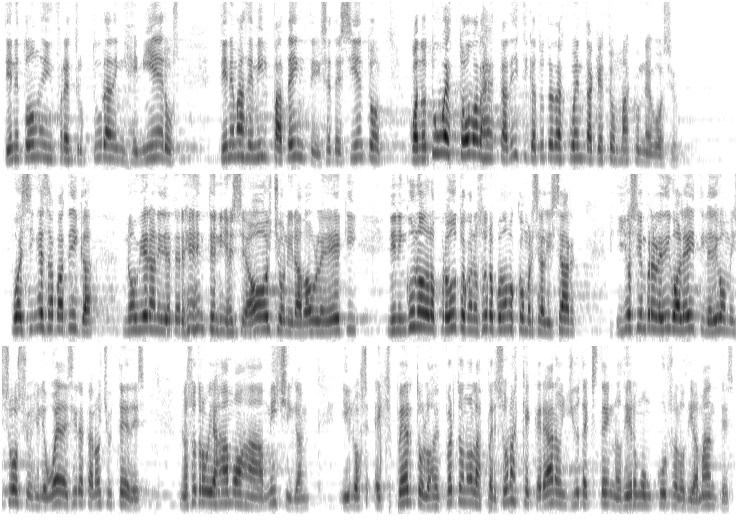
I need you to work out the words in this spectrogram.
Tiene toda una infraestructura de ingenieros. Tiene más de mil patentes, 700. Cuando tú ves todas las estadísticas, tú te das cuenta que esto es más que un negocio. Pues sin esa patica no hubiera ni detergente, ni SA8, ni la doble X, ni ninguno de los productos que nosotros podemos comercializar. Y yo siempre le digo a Leite y le digo a mis socios, y le voy a decir esta noche a ustedes, nosotros viajamos a Michigan y los expertos, los expertos no, las personas que crearon Utextech nos dieron un curso a los diamantes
